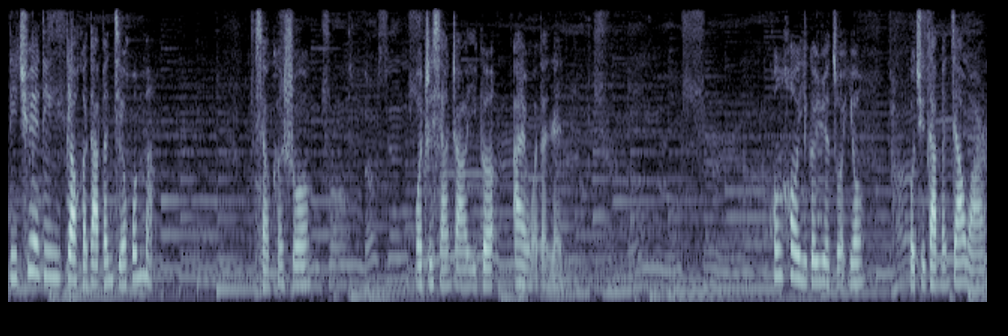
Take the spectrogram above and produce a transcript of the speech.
你确定要和大奔结婚吗？”小柯说：“我只想找一个爱我的人。”婚后一个月左右，我去大奔家玩，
